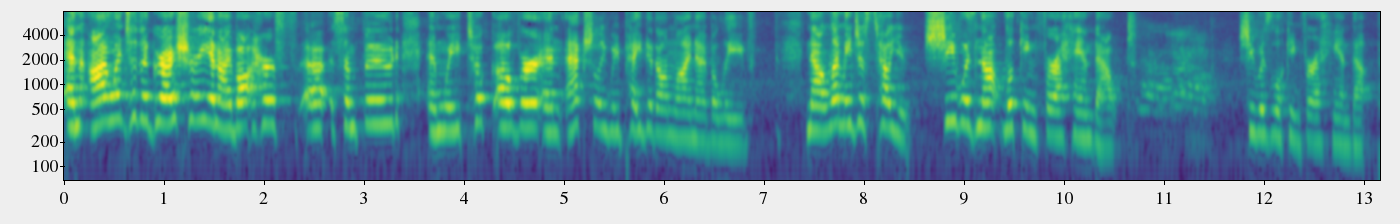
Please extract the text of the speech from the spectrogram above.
and I went to the grocery and I bought her uh, some food, and we took over, and actually, we paid it online, I believe. Now, let me just tell you, she was not looking for a handout, she was looking for a hand up.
